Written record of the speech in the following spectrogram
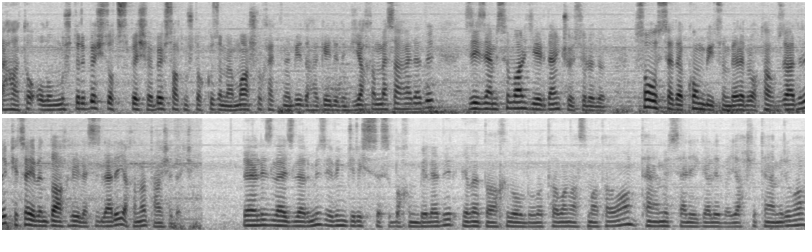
əhatə olunmuşdur. 535 və 569 nömrə marşrut xəttinə bir daha qeyd edim ki, yaxın məsafədədir. Zirzəmisi var, yerdən köçülüdür. Sol hissədə kombi üçün belə bir otaq düzəldilib. Keçək evin daxili ilə sizləri yaxından tanış edək. Dəyərli izləyicilərimiz, evin giriş hissəsi baxın belədir. Evə daxil olduqda tavan asma tavan, təmir səliqəli və yaxşı təmiri var.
